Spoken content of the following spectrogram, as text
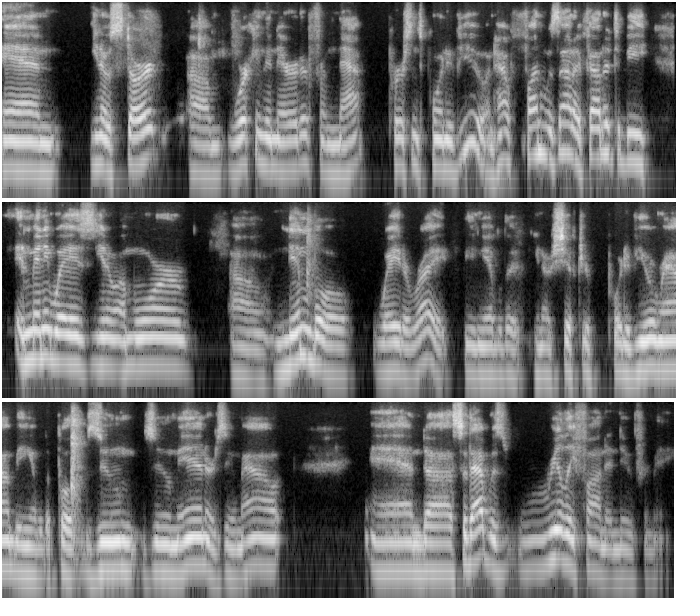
and you know start um, working the narrative from that person's point of view and how fun was that i found it to be in many ways you know a more uh, nimble way to write being able to you know shift your point of view around being able to pull zoom zoom in or zoom out and uh, so that was really fun and new for me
